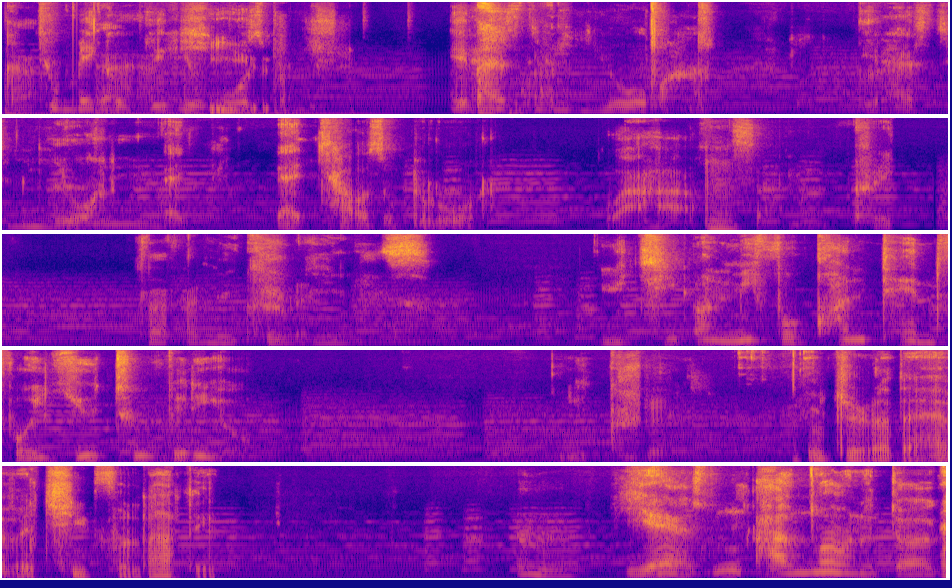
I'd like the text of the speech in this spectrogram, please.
God To make a video, Huge. was- it has to be your hand. It has to be you. That that child's a bro. Wow, Mm. son, crazy. 500k. You cheat on me for content for a YouTube video. You crazy. Would you rather have a cheat for nothing? Mm. Yes, mm, I'm on a dog.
